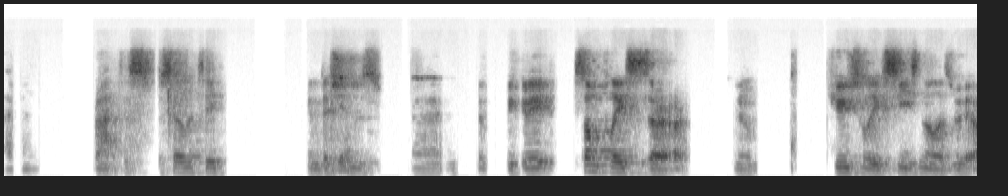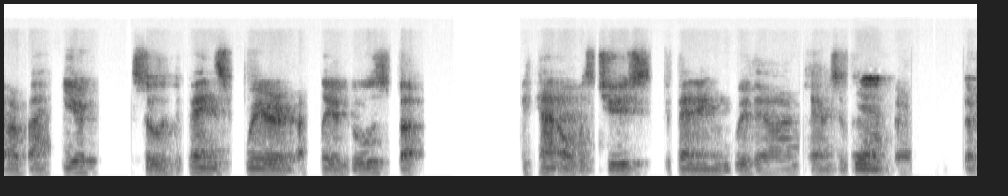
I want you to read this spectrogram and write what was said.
um, practice facility conditions, yeah. uh, would be great. Some places are, are, you know, hugely seasonal as we are back here, so it depends where a player goes, but they can't always choose depending where they are in terms of yeah. their, their,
